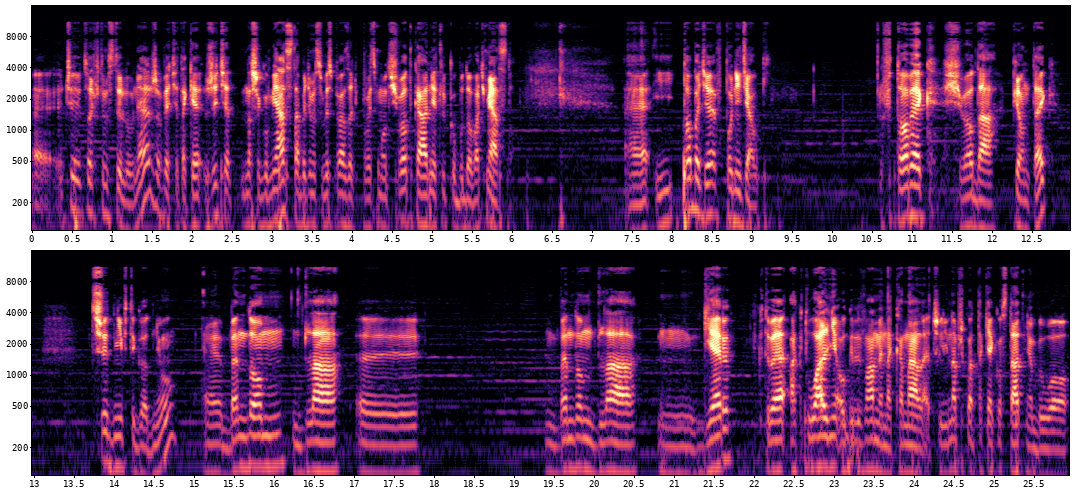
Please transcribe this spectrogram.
e, czy coś w tym stylu, nie? Że wiecie, takie życie naszego miasta będziemy sobie sprawdzać powiedzmy od środka, a nie tylko budować miasto. E, I to będzie w poniedziałki. Wtorek, środa, piątek, trzy dni w tygodniu e, będą dla będą dla mm, gier, które aktualnie ogrywamy na kanale, czyli na przykład tak jak ostatnio było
